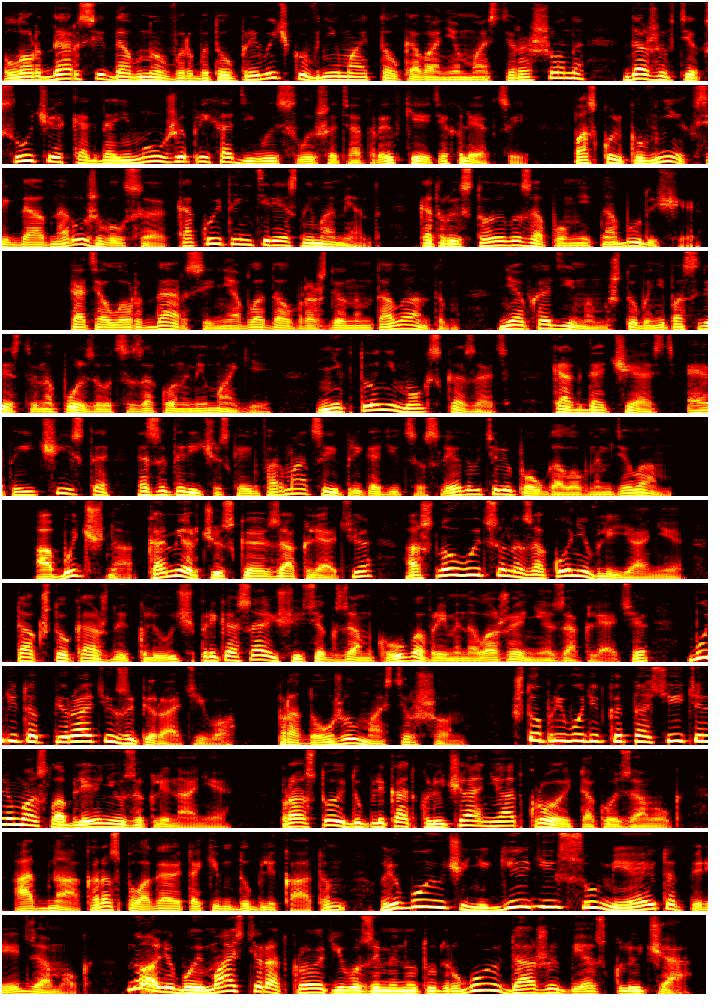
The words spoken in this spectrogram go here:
Лорд Дарси давно выработал привычку внимать толкованием мастера Шона даже в тех случаях, когда ему уже приходилось слышать отрывки этих лекций, поскольку в них всегда обнаруживался какой-то интересный момент, который стоило запомнить на будущее. Хотя лорд Дарси не обладал врожденным талантом, необходимым, чтобы непосредственно пользоваться законами магии, никто не мог сказать, когда часть этой чисто эзотерической информации пригодится следователю по уголовным делам. Обычно коммерческое заклятие основывается на законе влияния, так что каждый ключ, прикасающийся к замку во время наложения заклятия, будет отпирать и запирать его, продолжил мастер Шон, что приводит к относительному ослаблению заклинания. Простой дубликат ключа не откроет такой замок, однако, располагая таким дубликатом, любой ученик гильдии сумеет отпереть замок, ну а любой мастер откроет его за минуту-другую даже без ключа.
